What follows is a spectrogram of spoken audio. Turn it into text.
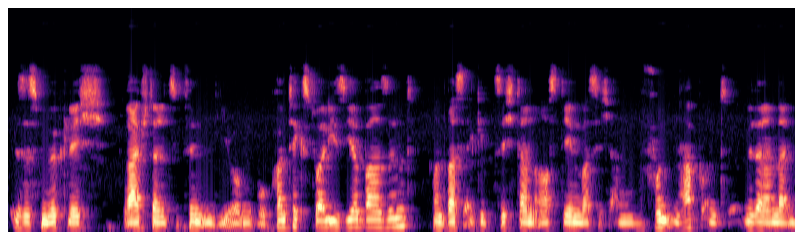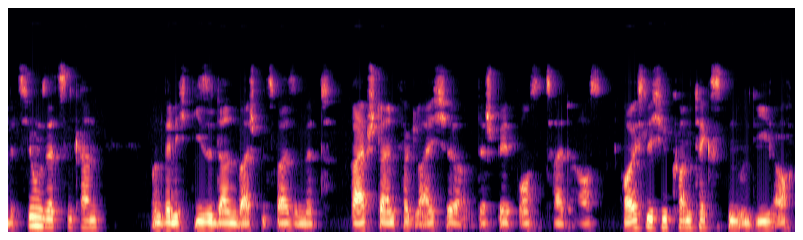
ist es möglich, Reibsteine zu finden, die irgendwo kontextualisierbar sind. Und was ergibt sich dann aus dem, was ich an Befunden habe und miteinander in Beziehung setzen kann. Und wenn ich diese dann beispielsweise mit Reibsteinen vergleiche der Spätbronzezeit aus häuslichen Kontexten und die auch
